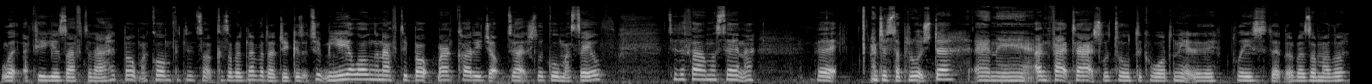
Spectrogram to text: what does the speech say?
like a few years after I had built my confidence up because I would never have because it took me a long enough to build my courage up to actually go myself to the family centre. But I just approached her, and uh, in fact, I actually told the coordinator of the place that there was a mother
